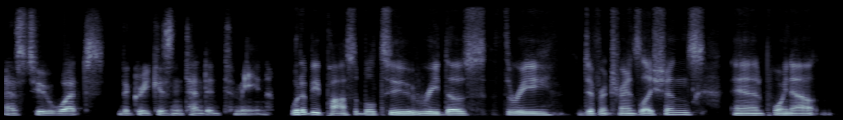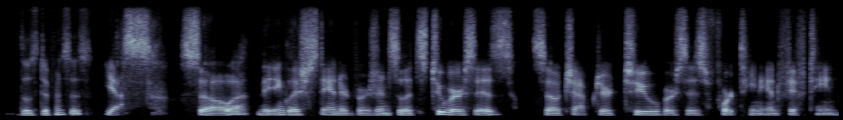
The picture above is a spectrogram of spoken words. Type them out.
as to what the Greek is intended to mean. Would it be possible to read those three different translations and point out those differences? Yes. So uh, the English Standard Version, so it's two verses. So chapter 2, verses 14 and 15.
